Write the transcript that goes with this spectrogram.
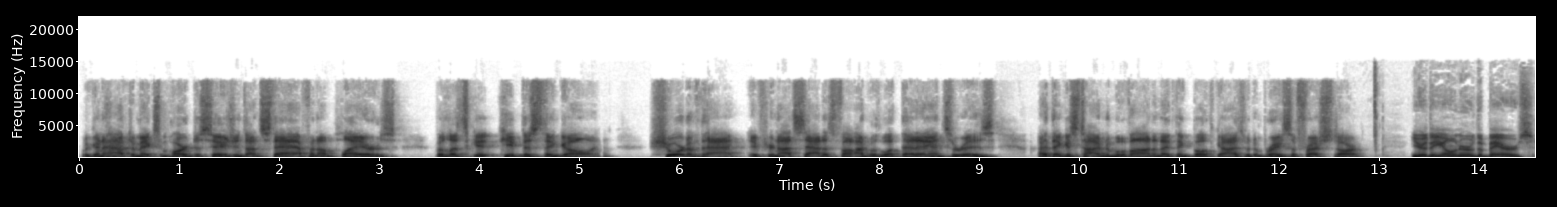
We're going to have to make some hard decisions on staff and on players, but let's get, keep this thing going. Short of that, if you're not satisfied with what that answer is, I think it's time to move on, and I think both guys would embrace a fresh start. You're the owner of the Bears.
